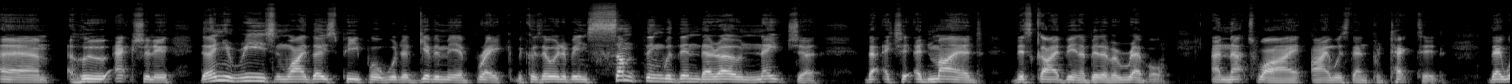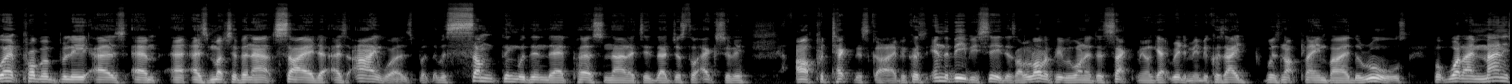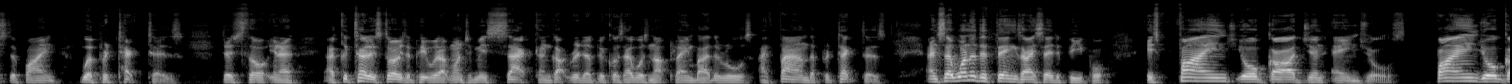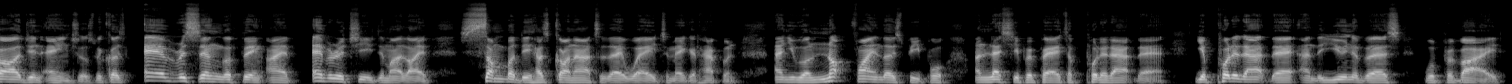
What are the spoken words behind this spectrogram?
um, who actually, the only reason why those people would have given me a break, because there would have been something within their own nature that actually admired this guy being a bit of a rebel. And that's why I was then protected they weren't probably as um, as much of an outsider as I was, but there was something within their personality that just thought, actually, I'll protect this guy because in the BBC, there's a lot of people who wanted to sack me or get rid of me because I was not playing by the rules. But what I managed to find were protectors. Just thought, you know, I could tell you stories of people that wanted me sacked and got rid of because I was not playing by the rules. I found the protectors. And so one of the things I say to people is find your guardian angels. Find your guardian angels because every single thing I have ever achieved in my life, somebody has gone out of their way to make it happen. And you will not find those people unless you're prepared to put it out there. You put it out there and the universe will provide.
